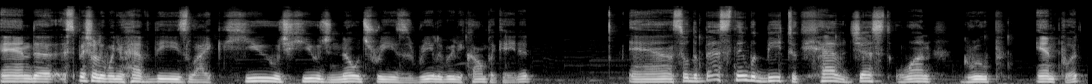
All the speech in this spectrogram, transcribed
and uh, especially when you have these like huge huge node trees really really complicated and so the best thing would be to have just one group input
